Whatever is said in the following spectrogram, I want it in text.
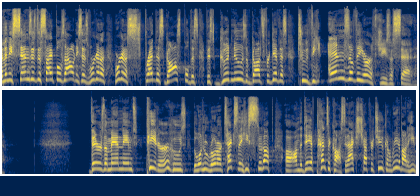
And then he sends his disciples out and he says, We're gonna, we're gonna spread this gospel, this, this good news of God's forgiveness to the ends of the earth, Jesus said. There's a man named Peter, who's the one who wrote our text today. He stood up uh, on the day of Pentecost in Acts chapter 2. You can read about it. He,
